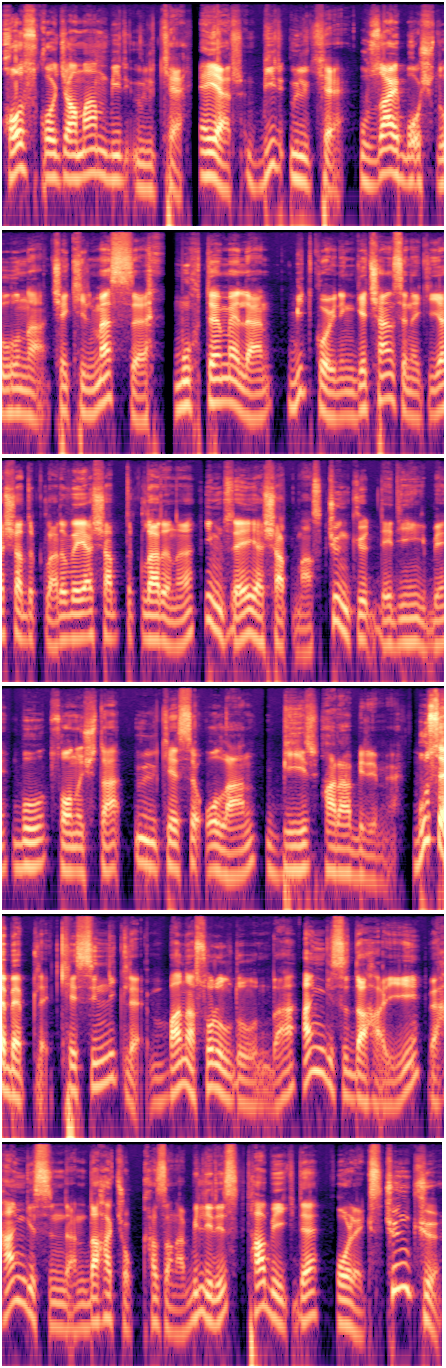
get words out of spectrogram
Koskocaman bir ülke. Eğer bir ülke uzay boşluğuna çekilmezse muhtemelen Bitcoin'in geçen seneki yaşadıkları ve yaşattıklarını kimseye yaşatmaz. Çünkü dediğin gibi bu sonuçta ülkesi olan bir para birimi. Bu sebeple kesinlikle bana sorulduğunda hangisi daha iyi ve hangisinden daha çok kazanabiliriz? Tabii ki de Forex. Çünkü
